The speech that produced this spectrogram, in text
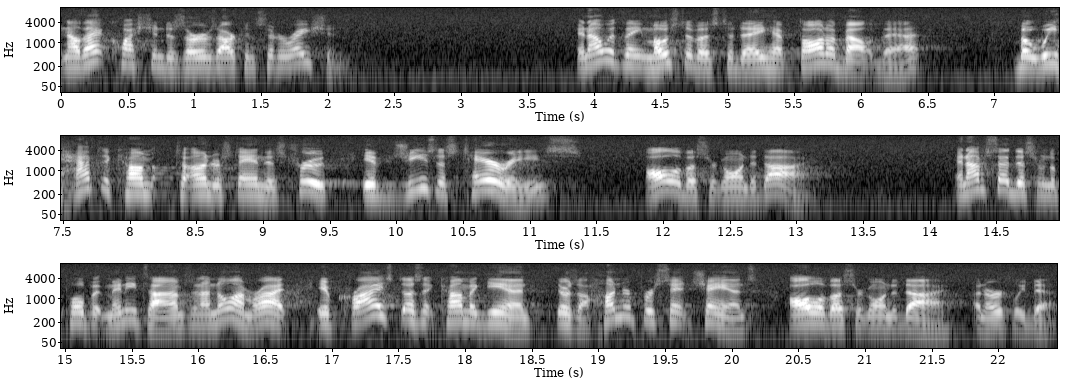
Now, that question deserves our consideration. And I would think most of us today have thought about that, but we have to come to understand this truth. If Jesus tarries, all of us are going to die. And I've said this from the pulpit many times, and I know I'm right. If Christ doesn't come again, there's a 100% chance all of us are going to die an earthly death.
